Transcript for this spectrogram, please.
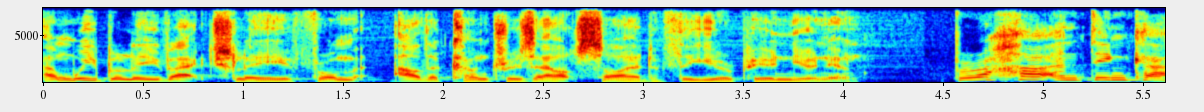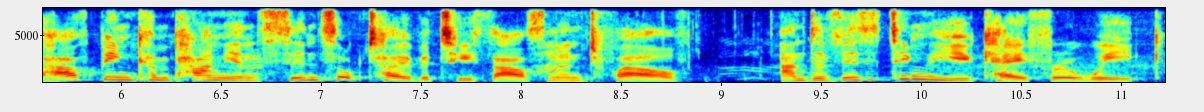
and we believe actually from other countries outside of the European Union. Bracha and Dinka have been companions since October 2012 and are visiting the UK for a week.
